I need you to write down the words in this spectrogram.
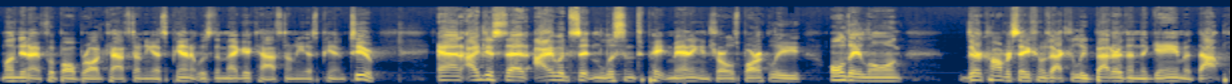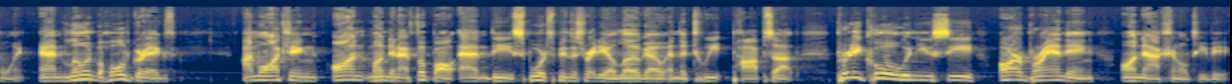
Monday Night Football broadcast on ESPN; it was the megacast on ESPN two. And I just said I would sit and listen to Peyton Manning and Charles Barkley all day long. Their conversation was actually better than the game at that point. And lo and behold, Griggs, I'm watching on Monday Night Football, and the Sports Business Radio logo and the tweet pops up. Pretty cool when you see our branding on national TV.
